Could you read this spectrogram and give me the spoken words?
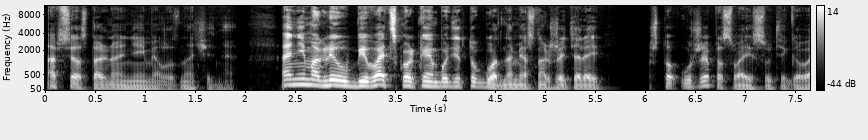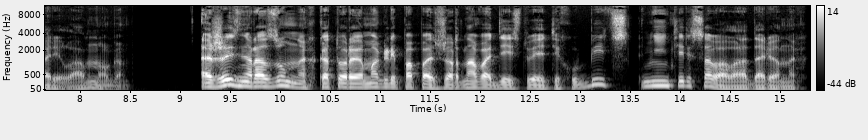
а все остальное не имело значения. Они могли убивать сколько им будет угодно местных жителей, что уже по своей сути говорило о многом. А жизнь разумных, которые могли попасть в жернова действия этих убийц, не интересовала одаренных.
